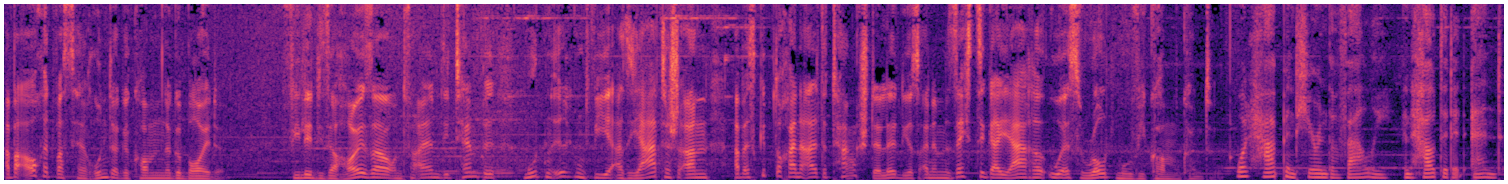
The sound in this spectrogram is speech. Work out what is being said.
aber auch etwas heruntergekommene Gebäude. Viele dieser Häuser und vor allem die Tempel muten irgendwie asiatisch an, aber es gibt doch eine alte Tankstelle, die aus einem 60er Jahre US Road Movie kommen könnte. What happened here in the valley and how did it end?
